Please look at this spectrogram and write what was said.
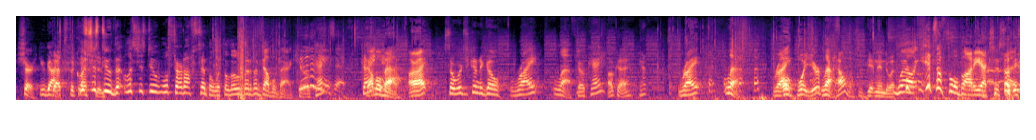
Sure, you got That's it. the Let's just do the let's just do we'll start off simple with a little bit of a double bag here, Cue the okay? music. Okay. Double back. All right. So we're just gonna go right, left, okay? Okay. Yep. Right, left, right. Oh, boy, your left. pelvis is getting into it. Well, it's a full body exercise.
